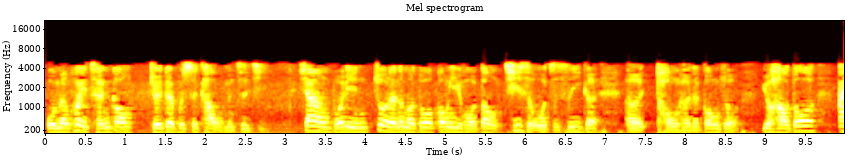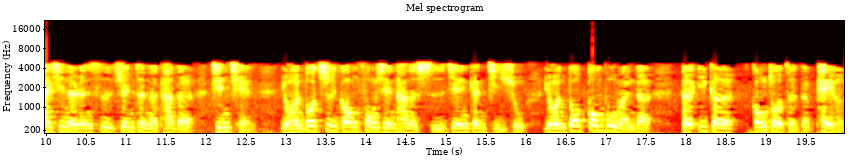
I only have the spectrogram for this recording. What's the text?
我们会成功，绝对不是靠我们自己。像柏林做了那么多公益活动，其实我只是一个呃统合的工作，有好多爱心的人士捐赠了他的金钱，有很多志工奉献他的时间跟技术，有很多公部门的。的一个工作者的配合，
